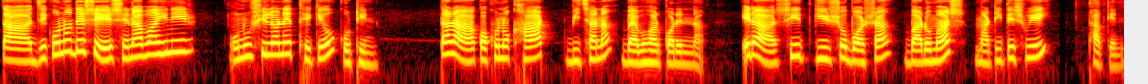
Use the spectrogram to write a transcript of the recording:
তা যে কোনো দেশে সেনাবাহিনীর অনুশীলনের থেকেও কঠিন। তারা কখনো খাট, বিছানা ব্যবহার করেন না। এরা শীত, গ্রীষ্ম, বর্ষা বারো মাস মাটিতে শুয়েই থাকেন।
